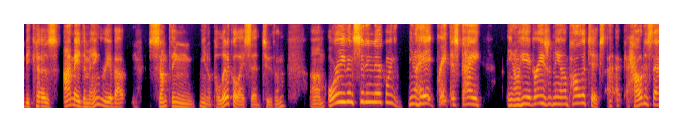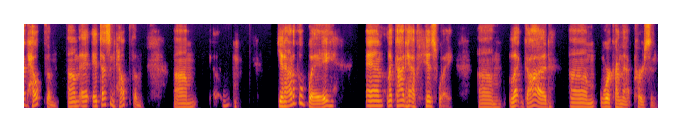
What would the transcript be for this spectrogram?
because I made them angry about something, you know, political I said to them, um, or even sitting there going, you know, hey, great, this guy, you know, he agrees with me on politics. I, how does that help them? Um, it, it, doesn't help them. Um, get out of the way and let God have His way. Um, let God um, work on that person.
